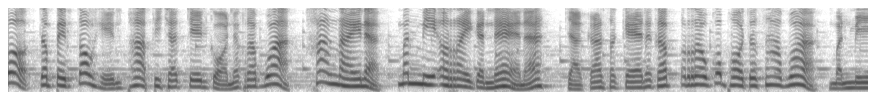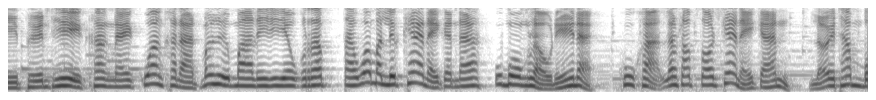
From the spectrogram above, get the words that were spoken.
ก็จำเป็นต้องเห็นภาพที่ชัดเจนก่อนนะครับว่าข้างในน่ะมันมีอะไรกันแน่นะจากการสแกนนะครับ เราก็พอจะทราบว่ามันมีพื้นที่ข้างในกว้างขนาดมหึมาเลยทีเดียวครับ แต่ว่ามันลึกแค่ไหนกันนะ อุโมงค์เหล่านี้น่ะ คู่ขะและซับซ้อนแค่ไหนกัน แล้วไอ้ถ้ำโบ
